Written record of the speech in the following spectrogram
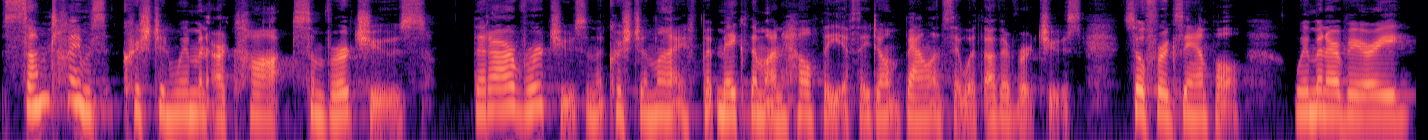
sometimes Christian women are taught some virtues that are virtues in the Christian life, but make them unhealthy if they don't balance it with other virtues. So, for example, women are very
